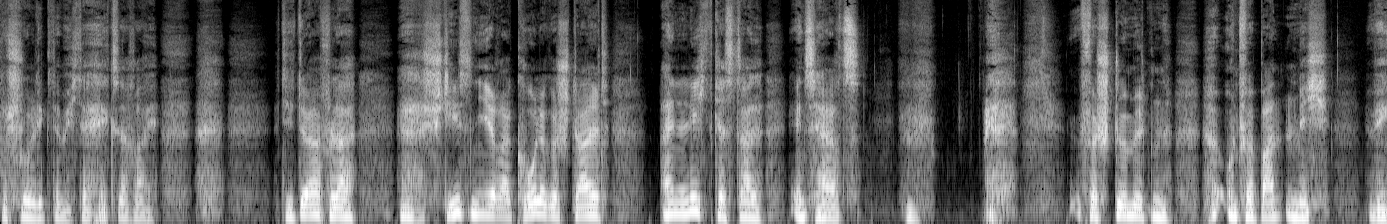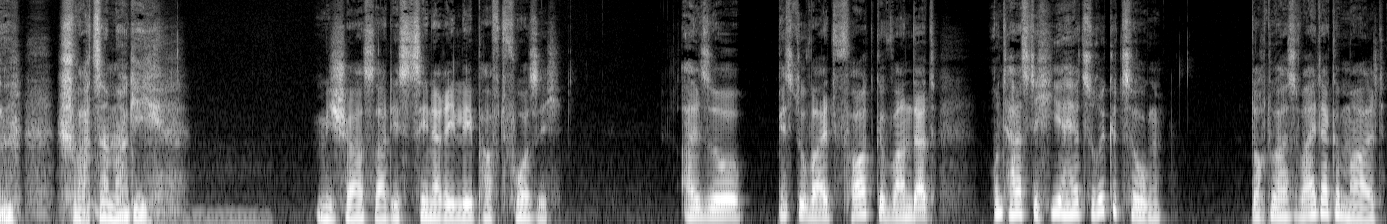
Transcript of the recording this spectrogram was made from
beschuldigte mich der Hexerei. Die Dörfler stießen ihrer Kohlegestalt einen Lichtkristall ins Herz, verstümmelten und verbannten mich wegen schwarzer Magie. Mischa sah die Szenerie lebhaft vor sich. Also bist du weit fortgewandert und hast dich hierher zurückgezogen. Doch du hast weitergemalt.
